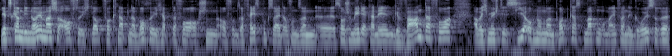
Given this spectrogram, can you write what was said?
jetzt kam die neue Masche auf, so ich glaube vor knapp einer Woche. Ich habe davor auch schon auf unserer Facebook-Seite, auf unseren äh, Social-Media-Kanälen gewarnt davor. Aber ich möchte es hier auch nochmal im Podcast machen, um einfach eine größere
